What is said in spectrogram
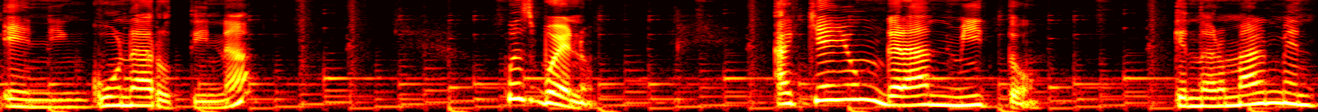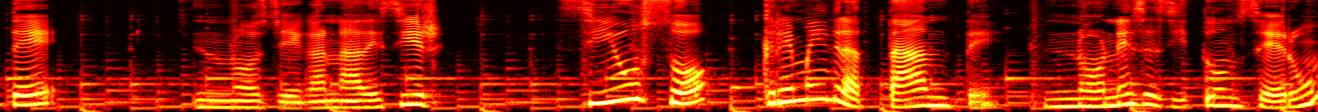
en ninguna rutina? Pues bueno, aquí hay un gran mito que normalmente nos llegan a decir. Si uso crema hidratante, ¿no necesito un serum?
